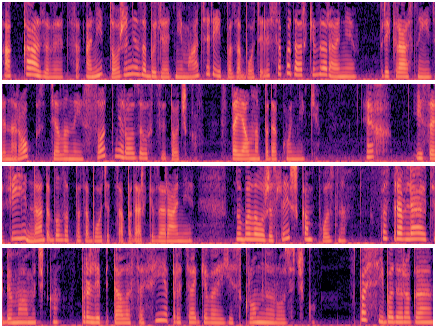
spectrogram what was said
Оказывается, они тоже не забыли о Дне матери и позаботились о подарке заранее. Прекрасный единорог, сделанный из сотни розовых цветочков, стоял на подоконнике. Эх, и Софии надо было позаботиться о подарке заранее – но было уже слишком поздно. «Поздравляю тебя, мамочка!» – пролепетала София, протягивая ей скромную розочку. «Спасибо, дорогая!»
